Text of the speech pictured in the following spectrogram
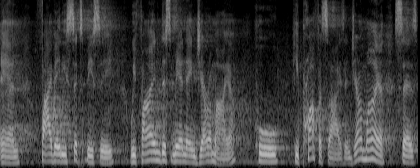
and 586 BC, we find this man named Jeremiah who he prophesies. And Jeremiah says,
